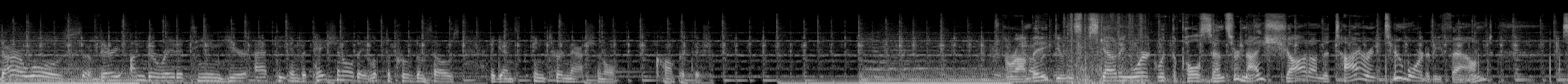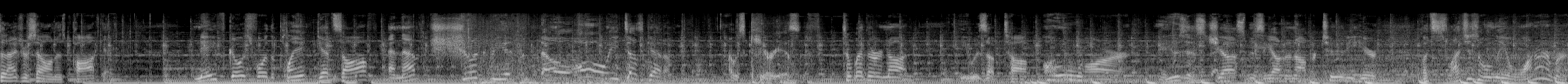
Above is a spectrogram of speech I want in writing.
Dire Wolves, a very underrated team here at the Invitational. They look to prove themselves against international competition. Harambe doing some scouting work with the pulse sensor. Nice shot on the Tyrant. Two more to be found. It's a nitrocell in his pocket. Nafe goes for the plant, gets off, and that should be it. No, oh, he does get him. I was curious to whether or not he was up top. Oh, R. Uses just missing out on an opportunity here, but Sledge is only a one armor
